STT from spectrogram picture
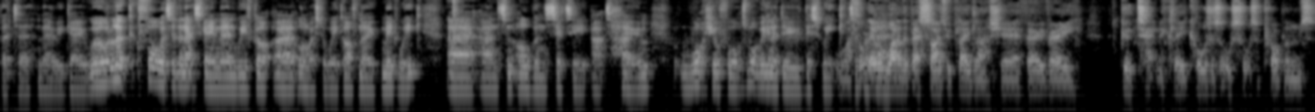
But uh, there we go. We'll look forward to the next game then. We've got uh, almost a week off, no, midweek, uh, and St Albans City at home. What's your thoughts? What are we going to do this week? Well, I thought prepare? they were one of the best sides we played last year. Very, very good technically, caused us all sorts of problems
